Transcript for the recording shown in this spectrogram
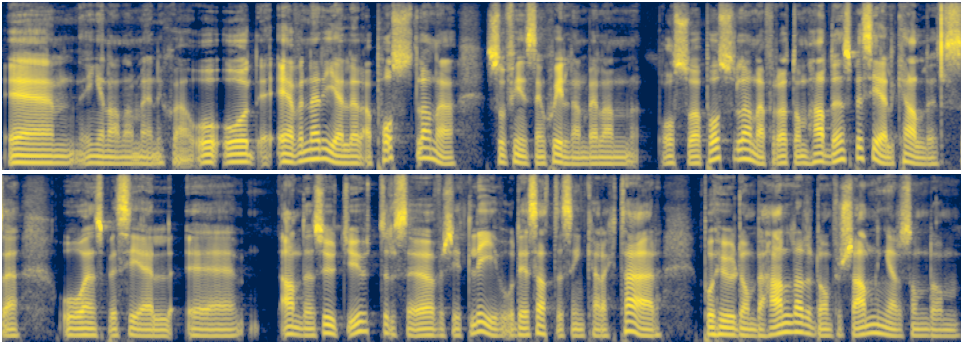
Eh, ingen annan människa. Och, och, även när det gäller apostlarna så finns det en skillnad mellan oss och apostlarna för att de hade en speciell kallelse och en speciell eh, andens utgjutelse över sitt liv och det satte sin karaktär på hur de behandlade de församlingar som de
